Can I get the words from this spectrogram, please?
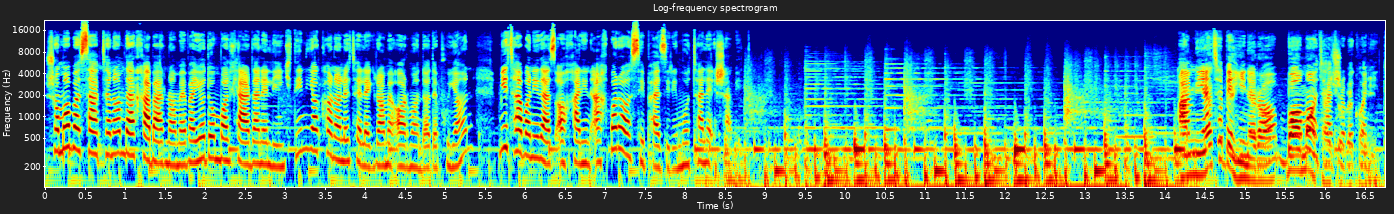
شما با ثبت نام در خبرنامه و یا دنبال کردن لینکدین یا کانال تلگرام آرمانداد پویان می توانید از آخرین اخبار آسیب پذیری مطلع شوید. امنیت بهینه را با ما تجربه کنید.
